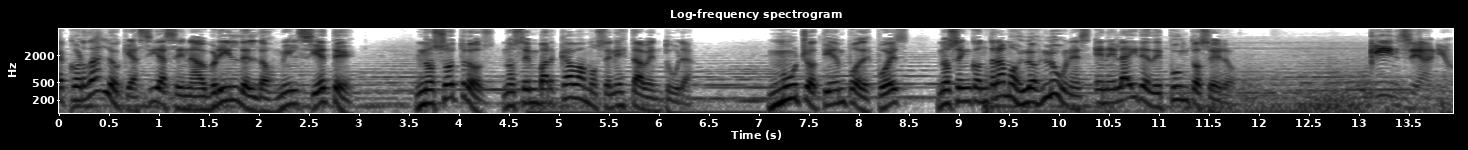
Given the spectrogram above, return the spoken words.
acordás lo que hacías en abril del 2007? Nosotros nos embarcábamos en esta aventura. Mucho tiempo después, nos encontramos los lunes en el aire de Punto Cero. 15 años.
